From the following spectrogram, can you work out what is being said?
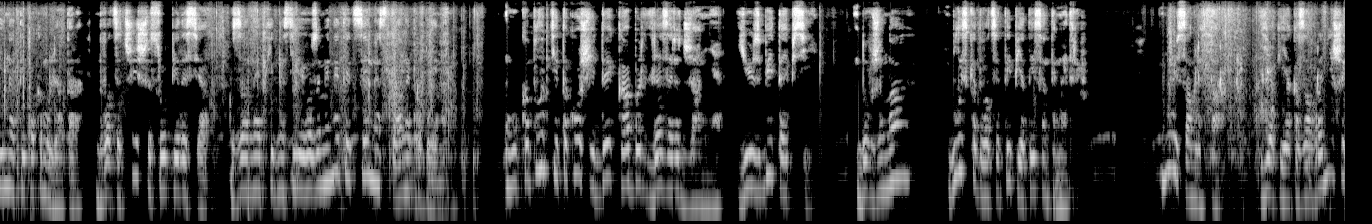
і на тип акумулятора 26650. За необхідності його замінити це не стане проблемою. У комплекті також йде кабель для заряджання USB Type-C. Довжина близько 25 см. Ну і сам ліхтар. Як я казав раніше,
